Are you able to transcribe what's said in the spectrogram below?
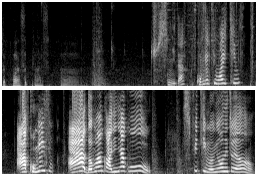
스파 스파 스파. 좋습니다. 공격팀 화이팅. 아 공격팀 아 너무한 거 아니냐고. 스피팀 응원해줘요.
